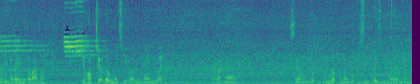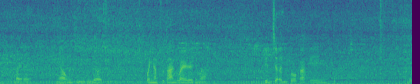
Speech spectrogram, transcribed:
gia đình ở đây người ta bán thôi. Chứ họp chợ đông là chỉ có những ngày như vậy thôi. Các bác nha xem ông lập ông lập hôm nay có cái gì, cây gì mới không bày đây. Nhà ông thì bây giờ chỉ quanh năm suốt tháng cứ bày đây thôi mà. Phiên chợ thì có các cái đồ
